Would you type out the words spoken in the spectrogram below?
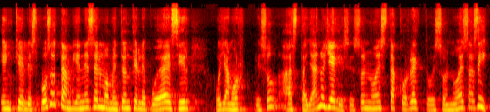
en que el esposo también es el momento en que le pueda decir, oye amor, eso hasta allá no llegues, eso no está correcto, eso no es así.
